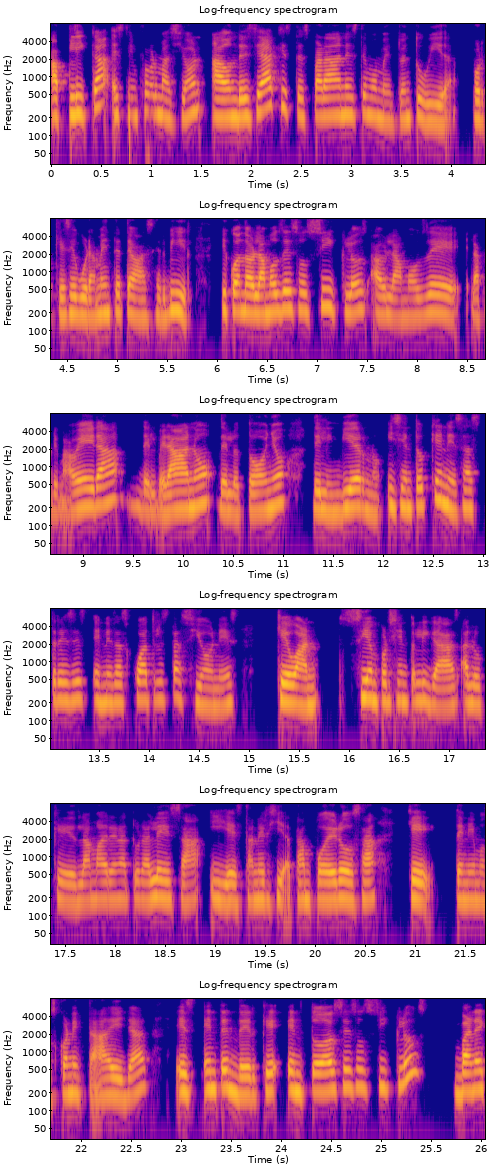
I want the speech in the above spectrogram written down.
aplica esta información a donde sea que estés parada en este momento en tu vida, porque seguramente te va a servir. Y cuando hablamos de esos ciclos, hablamos de la primavera, del verano, del otoño, del invierno. Y siento que en esas tres, en esas cuatro estaciones que van 100% ligadas a lo que es la madre naturaleza y esta energía tan poderosa que tenemos conectada a ellas, es entender que en todos esos ciclos van a,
